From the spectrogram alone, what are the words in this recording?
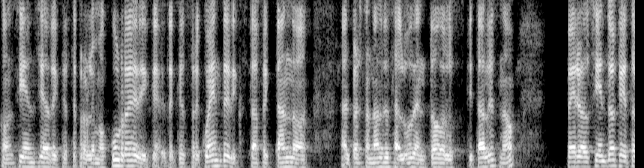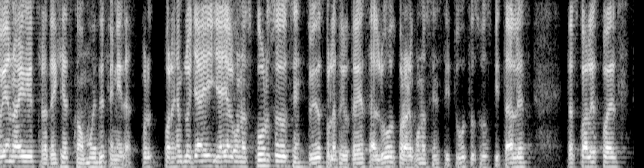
conciencia de que este problema ocurre, de que, de que es frecuente, de que está afectando al personal de salud en todos los hospitales, ¿no? Pero siento que todavía no hay estrategias como muy definidas. Por, por ejemplo, ya hay, ya hay algunos cursos instituidos por la Secretaría de Salud, por algunos institutos, hospitales, los cuales puedes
